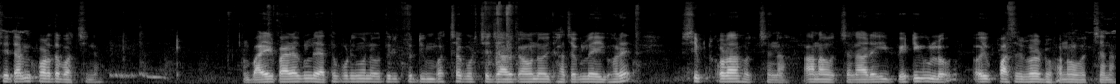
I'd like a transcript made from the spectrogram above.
সেটা আমি করাতে পারছি না। বাইরের পায়রাগুলো এত পরিমাণে অতিরিক্ত ডিম বাচ্চা করছে, যার কারণে ওই খাঁচাগুলো এই ঘরে শিফট করা হচ্ছে না, আনা হচ্ছে না। আর এই পেটিগুলো ওই পাশের ঘরে ঢোকানো হচ্ছে না।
